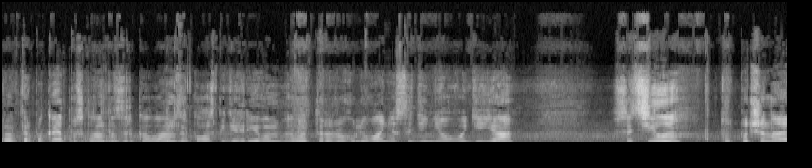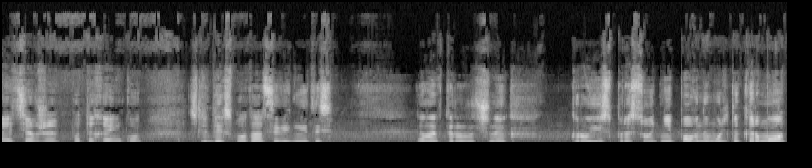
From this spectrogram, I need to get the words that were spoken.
Електропакет, по склам, по зеркалам, зеркала з підігрівом, електрорегулювання сидіння у водія. Все ціле. Тут починається вже потихеньку сліди експлуатації віднітись. Електроручник, круїз присутній, повне мультикермо,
